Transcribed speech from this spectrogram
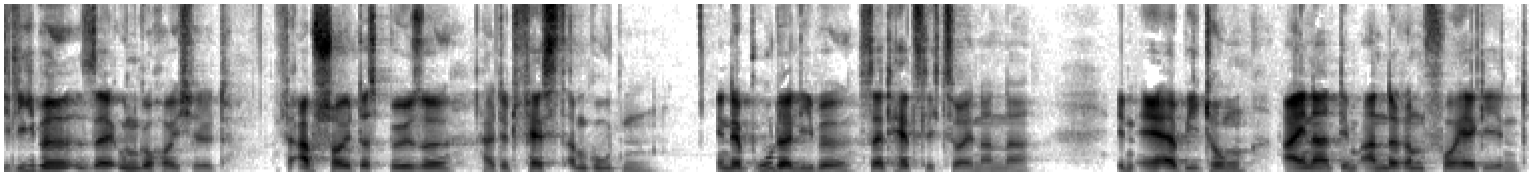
Die Liebe sei ungeheuchelt. Verabscheut das Böse, haltet fest am Guten. In der Bruderliebe seid herzlich zueinander. In Ehrerbietung einer dem anderen vorhergehend.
